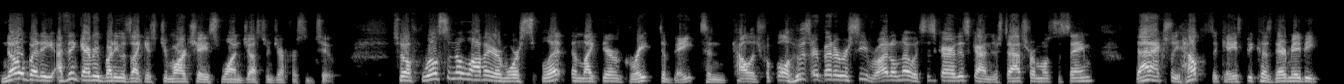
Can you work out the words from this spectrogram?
nobody, I think everybody was like, it's Ja'Marr Chase one, Justin Jefferson two. So if Wilson and Olave are more split and like they're great debates in college football, who's their better receiver? I don't know. It's this guy or this guy, and their stats are almost the same. That actually helps the case because there may be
